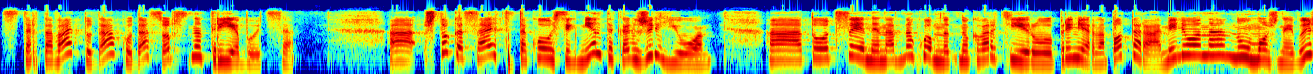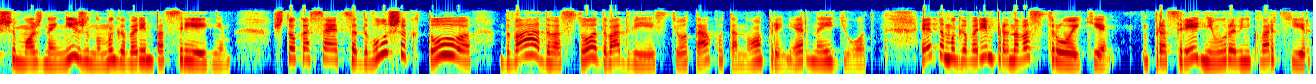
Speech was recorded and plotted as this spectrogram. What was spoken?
стартовать туда, куда, собственно, требуется. А, что касается такого сегмента, как жилье, а, то цены на однокомнатную квартиру примерно полтора миллиона, ну, можно и выше, можно и ниже, но мы говорим по средним. Что касается двушек, то 2, 2 100, 2 200, вот так вот оно примерно идет. Это мы говорим про новостройки про средний уровень квартир.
